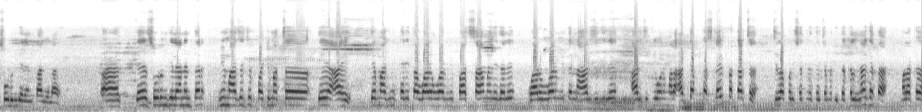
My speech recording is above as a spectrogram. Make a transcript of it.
सोडून देण्यात आलेलं आहे. ते सोडून दिल्यानंतर मी माझं जे पाठीमागचं ते आहे ते मागणीकरिता वारंवार मी पाच सहा महिने झाले. वारंवार मी त्यांना अर्ज दिले. अर्ज देऊन मला अद्याप कसल्याही प्रकारचं जिल्हा परिषदने त्याच्यामध्ये दखल न घेता मला क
